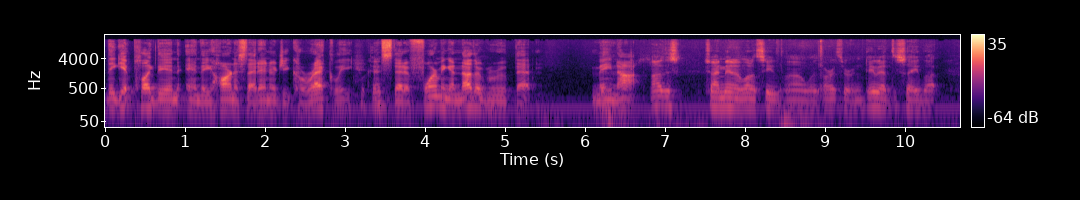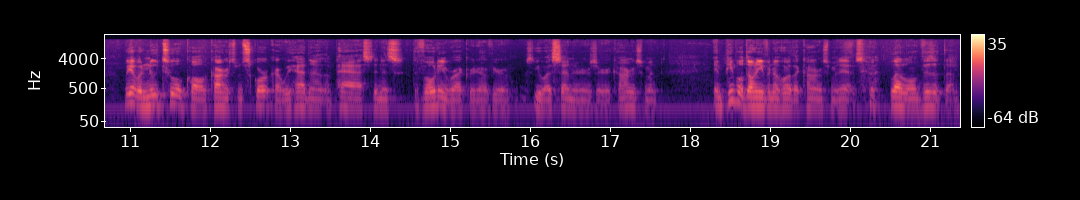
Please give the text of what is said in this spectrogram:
they get plugged in and they harness that energy correctly okay. instead of forming another group that may not. I'll just chime in. I want to see uh, what Arthur and David have to say about we have a new tool called Congressman Scorecard. We've had that in the past, and it's the voting record of your U.S. senators or your congressmen. And people don't even know who the congressman is, let alone visit them.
